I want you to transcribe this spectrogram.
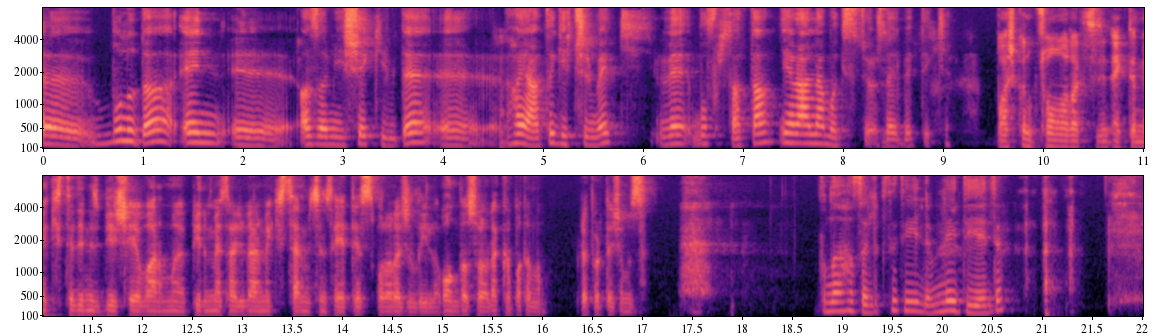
E, bunu da en e, azami şekilde e, hayata geçirmek ve bu fırsattan yararlanmak istiyoruz elbette ki. Başkanım son olarak sizin eklemek istediğiniz bir şey var mı? Bir mesaj vermek ister misiniz HT Spor aracılığıyla? Onu da sorarak kapatalım röportajımızı. Buna hazırlıklı değilim. Ne diyelim?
